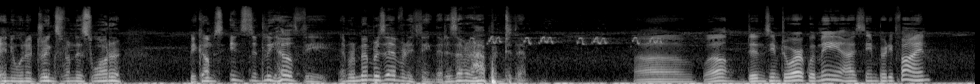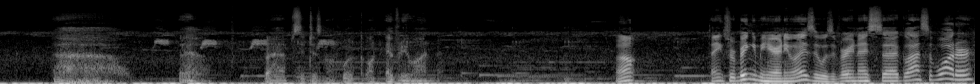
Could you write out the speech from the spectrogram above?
Anyone who drinks from this water becomes instantly healthy and remembers everything that has ever happened to them. Uh, well, didn't seem to work with me. I seem pretty fine. Well, perhaps it does not work on everyone. Well, thanks for bringing me here, anyways. It was a very nice uh, glass of water.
